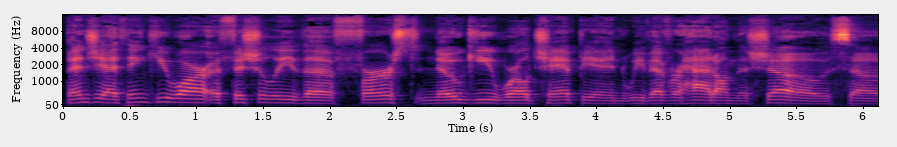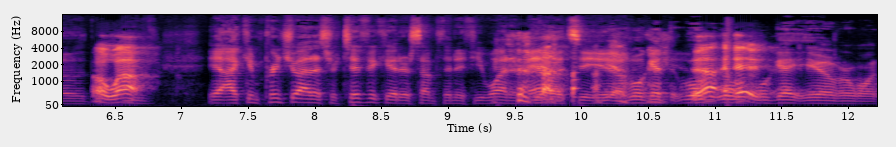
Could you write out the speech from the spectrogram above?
Benji, I think you are officially the first Nogi world champion we've ever had on the show. So, Oh wow. yeah, I can print you out a certificate or something if you want to mail it to you. Yeah, we'll get the, we'll, Yeah, we'll, hey. we'll get you over one.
